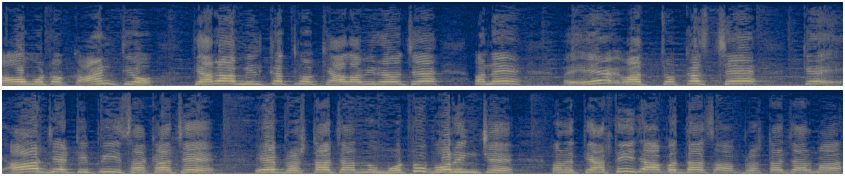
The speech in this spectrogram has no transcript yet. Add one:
આવો મોટો કાંડ થયો, ત્યારે આ મિલકતનો ખ્યાલ આવી રહ્યો છે. અને એ વાત ચોક્કસ છે કે આ જે ટીપી શાખા છે, એ ભ્રષ્ટાચારનું મોટું બોરિંગ છે. અને ત્યાંથી જ આ બધા ભ્રષ્ટાચારમાં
